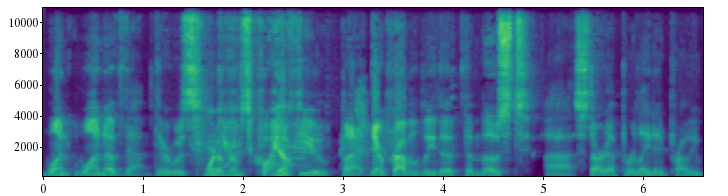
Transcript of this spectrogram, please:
One one of them. There was one of there them. was quite yeah. a few, but they're probably the the most uh, startup related. Probably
